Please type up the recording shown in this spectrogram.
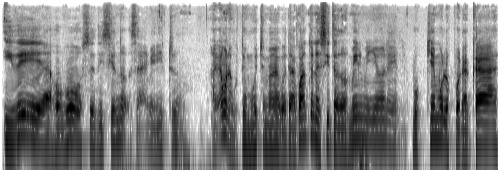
ideas o voces diciendo, o sea, ministro, hagamos una cuestión mucho más acotada. ¿Cuánto necesita? ¿Dos mil millones? Busquémoslos por acá.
